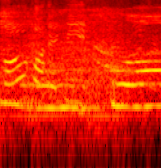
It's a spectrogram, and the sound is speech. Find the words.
Mau kok.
